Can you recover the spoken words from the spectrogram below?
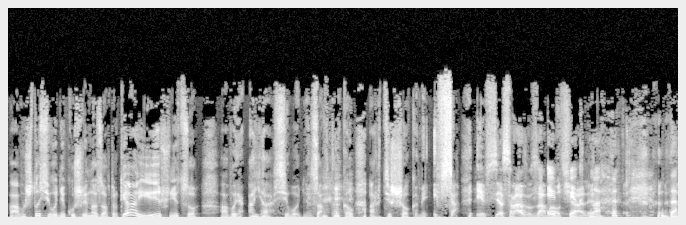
а вы что сегодня кушали на завтрак? Я яичницу. А вы, а я сегодня завтракал артишоками. И все. И все сразу замолчали. Да.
